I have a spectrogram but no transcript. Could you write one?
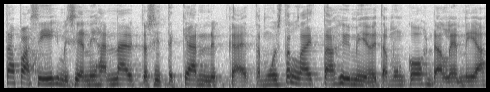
tapasi ihmisiä, niin hän näyttö sitten kännykkää, että muista laittaa hymiöitä mun kohdalleni. Ja,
